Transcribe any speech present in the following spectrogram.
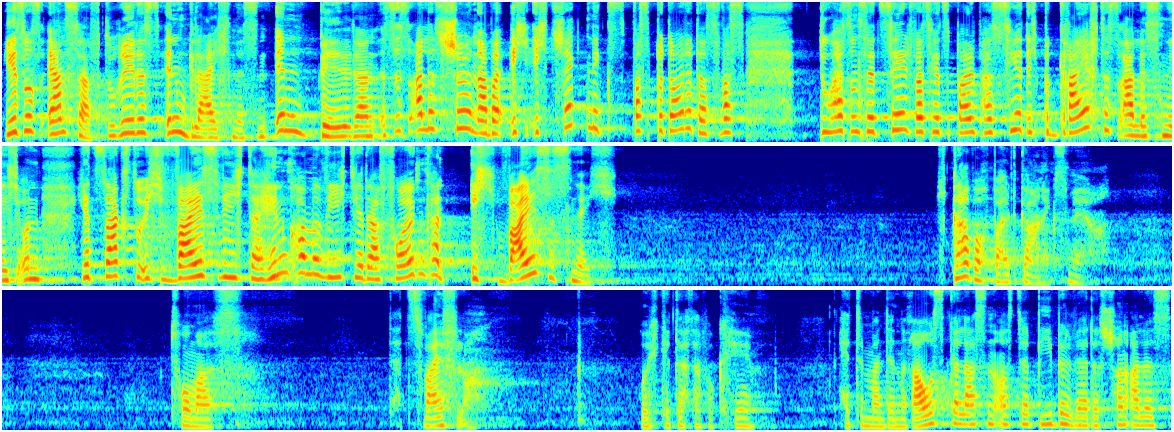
Jesus, ernsthaft, du redest in Gleichnissen, in Bildern, es ist alles schön, aber ich, ich check nichts. Was bedeutet das? Was, du hast uns erzählt, was jetzt bald passiert. Ich begreife das alles nicht. Und jetzt sagst du, ich weiß, wie ich da hinkomme, wie ich dir da folgen kann. Ich weiß es nicht. Ich glaube auch bald gar nichts mehr. Thomas, der Zweifler, wo ich gedacht habe, okay, hätte man den rausgelassen aus der Bibel, wäre das schon alles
